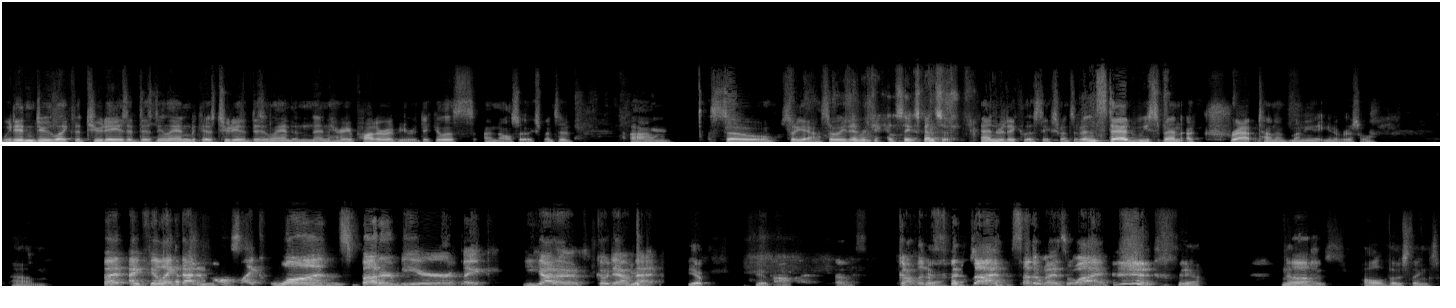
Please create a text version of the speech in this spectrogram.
we didn't do like the two days at Disneyland because two days at Disneyland and then Harry Potter would be ridiculous and also expensive. Um, so so yeah, so we They're did ridiculously expensive. and ridiculously expensive. And instead, we spent a crap ton of money at Universal. Um, But I feel like that involves like wands, butterbeer. Like you gotta go down Yep. that Yep. Yep. gauntlet of gauntlet Yeah. of fun times. Otherwise, why? Yeah. No, it was all of those things.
